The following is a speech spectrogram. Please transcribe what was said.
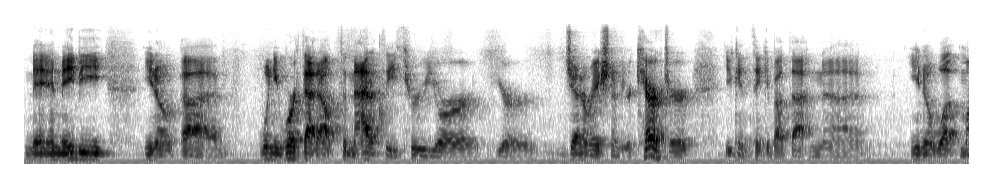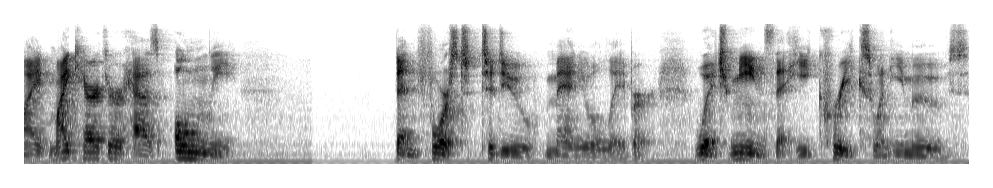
And maybe, you know, uh, when you work that out thematically through your your generation of your character, you can think about that in a, uh, you know what my my character has only been forced to do manual labor, which means that he creaks when he moves.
